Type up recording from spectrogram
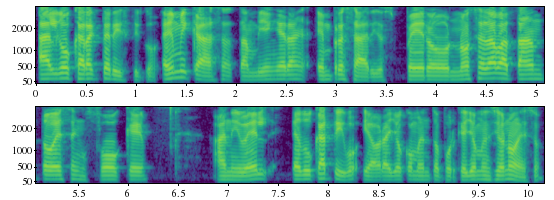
algo característico, en mi casa también eran empresarios, pero no se daba tanto ese enfoque a nivel educativo, y ahora yo comento por qué yo menciono eso.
